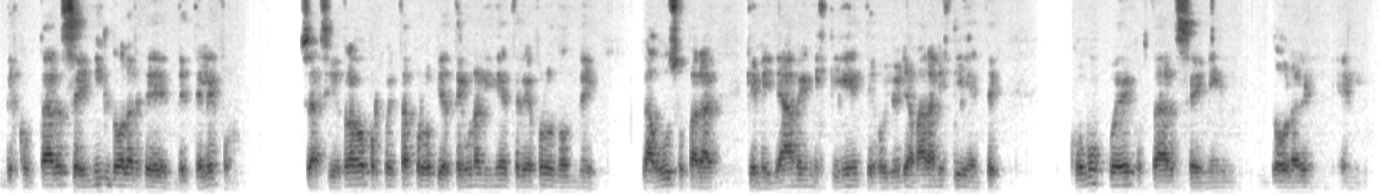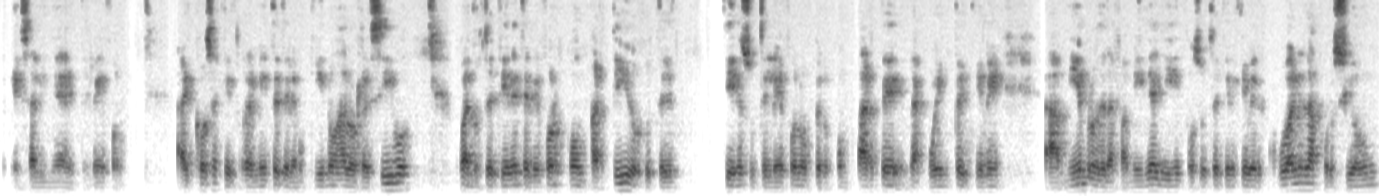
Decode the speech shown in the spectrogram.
descontar 6 mil dólares de, teléfono. O sea, si yo trabajo por cuenta propia, tengo una línea de teléfono donde la uso para que me llamen mis clientes o yo llamar a mis clientes. ¿Cómo puede costar 6 mil dólares en esa línea de teléfono? Hay cosas que realmente tenemos que irnos a los recibos. Cuando usted tiene teléfonos compartidos, que usted tiene su teléfono, pero comparte la cuenta y tiene a miembros de la familia allí, entonces usted tiene que ver cuál es la porción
